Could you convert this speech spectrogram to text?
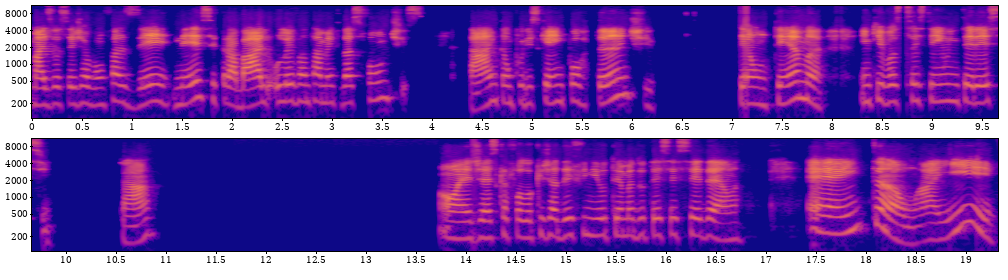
mas vocês já vão fazer, nesse trabalho, o levantamento das fontes, tá. Então por isso que é importante ter um tema em que vocês tenham interesse, tá. Ó, a Jéssica falou que já definiu o tema do TCC dela. É, então, aí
